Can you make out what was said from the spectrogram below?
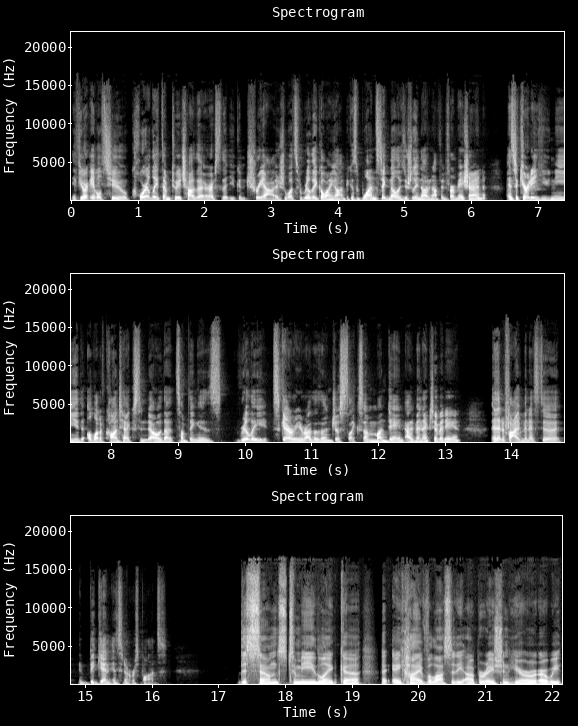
if you're able to correlate them to each other so that you can triage what's really going on, because one signal is usually not enough information. In security, you need a lot of context to know that something is really scary rather than just like some mundane admin activity. And then five minutes to begin incident response. This sounds to me like uh, a high velocity operation here. Are we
